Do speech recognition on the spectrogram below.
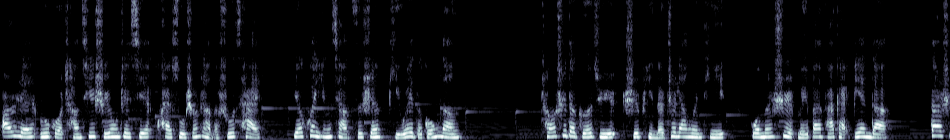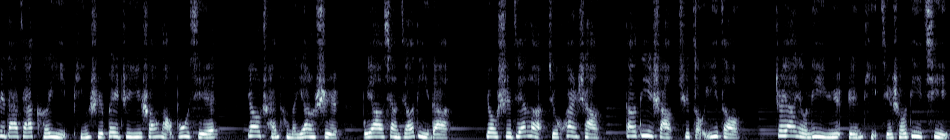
而人如果长期食用这些快速生长的蔬菜，也会影响自身脾胃的功能。城市的格局、食品的质量问题，我们是没办法改变的。但是大家可以平时备置一双老布鞋，要传统的样式，不要橡胶底的。有时间了就换上，到地上去走一走，这样有利于人体接收地气，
